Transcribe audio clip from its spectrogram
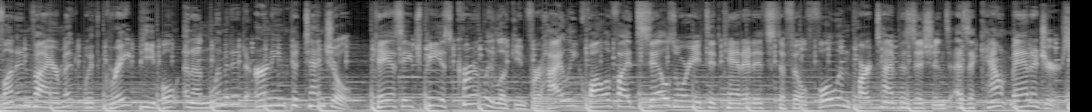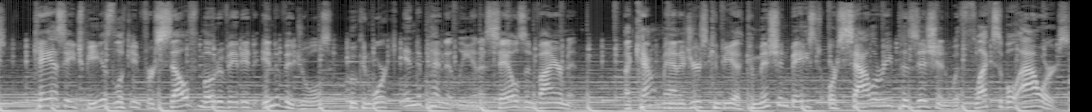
fun environment with great people and unlimited earning potential? KSHP is currently looking for highly qualified sales oriented candidates to fill full and part time positions as account managers. KSHP is looking for self motivated individuals who can work independently in a sales environment. Account managers can be a commission based or salary position with flexible hours.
